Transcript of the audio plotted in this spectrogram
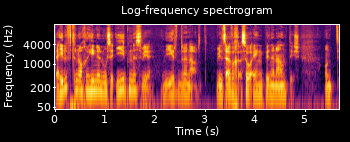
der hilft dir nachher hinten raus irgendwie, in irgendeiner Art. Weil es einfach so eng beieinander ist. Und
